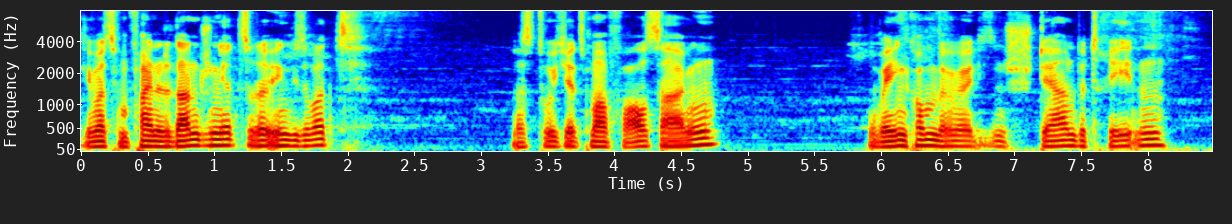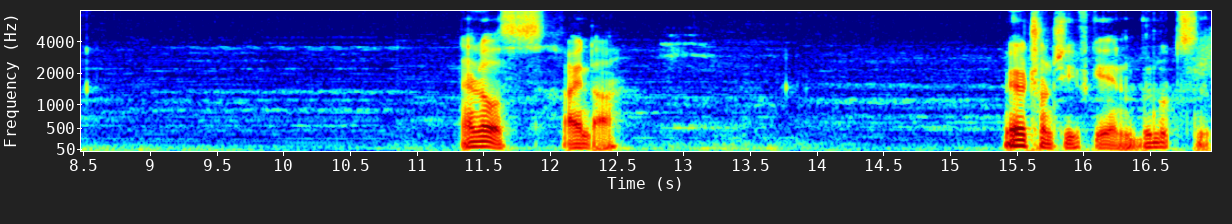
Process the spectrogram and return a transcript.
gehen wir zum Final Dungeon jetzt oder irgendwie so was. Das tue ich jetzt mal voraussagen. Wo wir hinkommen, wenn wir diesen Stern betreten. Na los, rein da. Wird schon schief gehen. Benutzen.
